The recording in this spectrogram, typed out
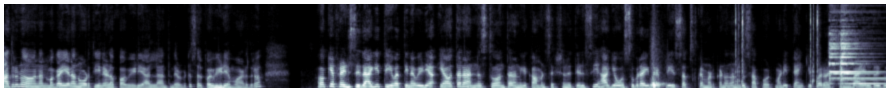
ಆದ್ರೂ ನನ್ನ ಮಗ ಏನೋ ನೋಡ್ತೀನಿ ಹೇಳಪ್ಪ ವೀಡಿಯೋ ಅಲ್ಲ ಅಂತ ಹೇಳ್ಬಿಟ್ಟು ಸ್ವಲ್ಪ ವೀಡಿಯೋ ಮಾಡಿದ್ರು. ಓಕೆ ಫ್ರೆಂಡ್ಸ್ ಇದಾಗಿತ್ತು ಇವತ್ತಿನ ವಿಡಿಯೋ ಯಾವ ಥರ ಅನ್ನಿಸ್ತು ಅಂತ ನನಗೆ ಕಾಮೆಂಟ್ ಸೆಕ್ಷನಲ್ಲಿ ತಿಳಿಸಿ. ಹಾಗೆ ಹೊಸಬ್ರಾಗಿದ್ದರೆ ಪ್ಲೀಸ್ ಸಬ್ಸ್ಕ್ರೈಬ್ ಮಾಡ್ಕೊಂಡು ನನಗೂ ಸಪೋರ್ಟ್ ಮಾಡಿ. Thank you for watching bye ಎಲ್ರಿಗೂ.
